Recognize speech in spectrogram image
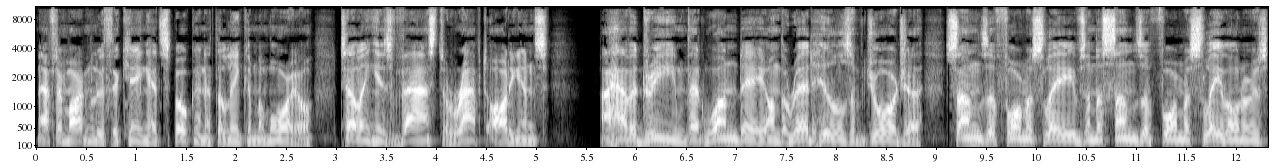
after Martin Luther King had spoken at the Lincoln Memorial, telling his vast, rapt audience, I have a dream that one day on the red hills of Georgia, sons of former slaves and the sons of former slave owners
